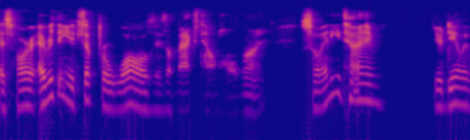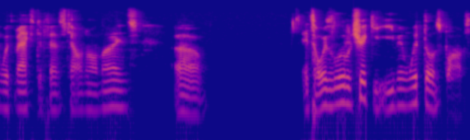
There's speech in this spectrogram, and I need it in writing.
as far everything except for walls is a max town hall nine. So anytime you're dealing with max defense town hall nines, um, it's always a little tricky, even with those bombs.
